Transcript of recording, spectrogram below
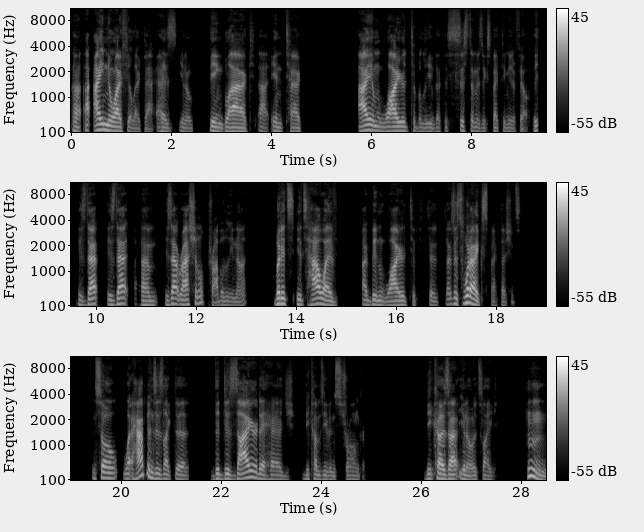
Uh, I, I, know I feel like that as you know, being black uh, in tech. I am wired to believe that the system is expecting me to fail. Is that is that um, is that rational? Probably not, but it's it's how I've I've been wired to to. It's what I expect, I should say. And so what happens is like the the desire to hedge becomes even stronger because I, you know, it's like, hmm,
